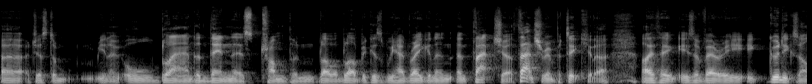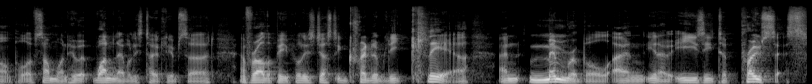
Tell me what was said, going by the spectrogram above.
uh, just a you know all bland, and then there's Trump and blah blah blah, because we had Reagan and, and, Thatcher. Thatcher, in particular, I think, is a very good example of someone who, at one level, is totally absurd, and for other people, is just incredibly clear and memorable, and you know easy to process.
